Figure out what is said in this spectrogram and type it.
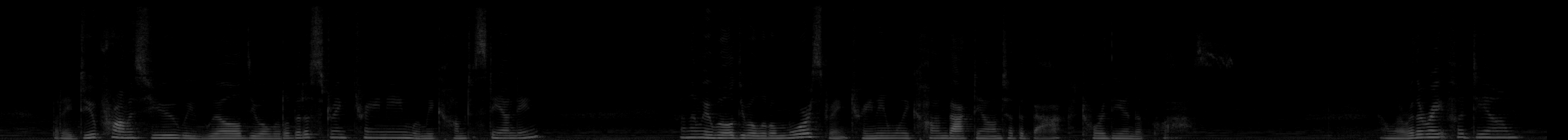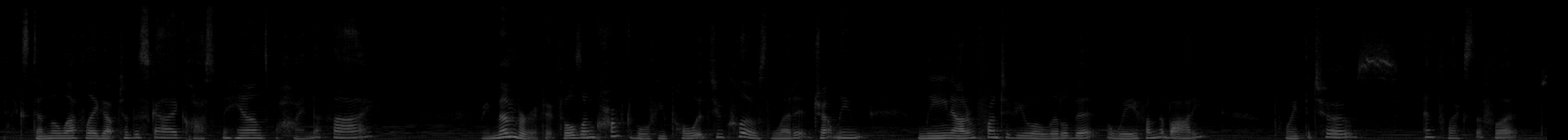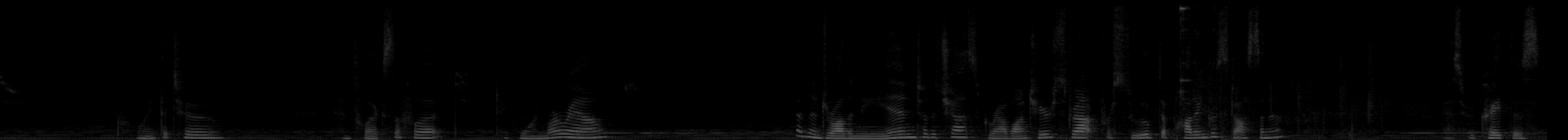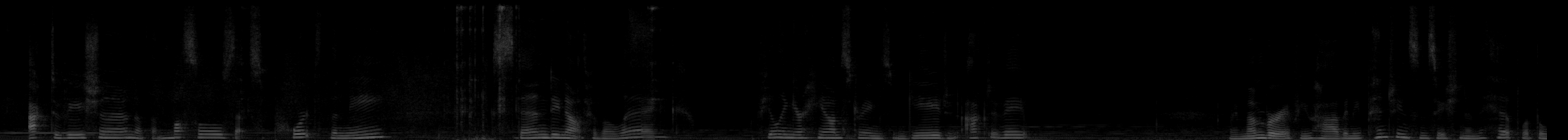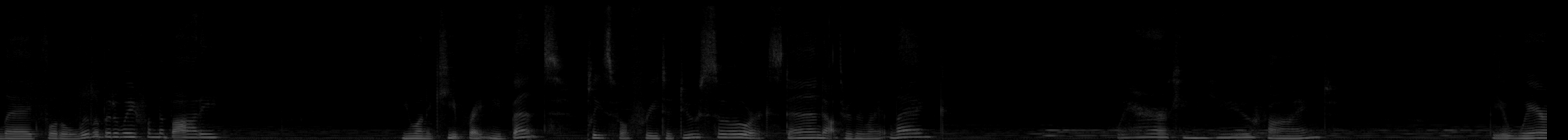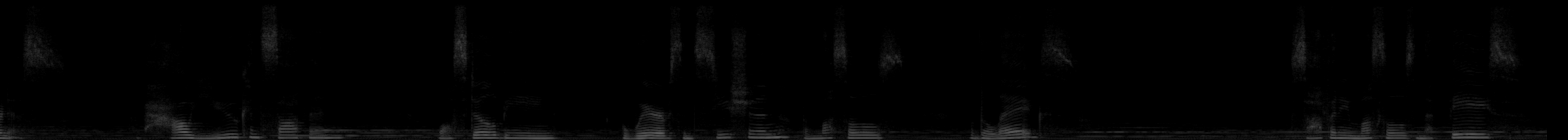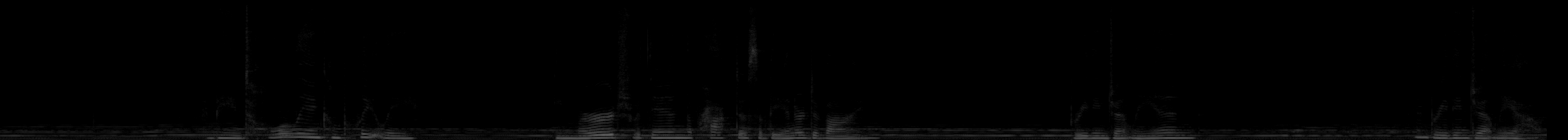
But I do promise you we will do a little bit of strength training when we come to standing. And then we will do a little more strength training when we come back down to the back toward the end of class. Now lower the right foot down, extend the left leg up to the sky, clasp the hands behind the thigh. Remember, if it feels uncomfortable, if you pull it too close, let it gently lean out in front of you a little bit away from the body. Point the toes and flex the foot. Point the toe and flex the foot. Take one more round. And then draw the knee into the chest. Grab onto your strap for Supta Padangusthasana. As we create this activation of the muscles that support the knee, extending out through the leg, feeling your hamstrings engage and activate Remember, if you have any pinching sensation in the hip, let the leg float a little bit away from the body. You want to keep right knee bent. Please feel free to do so or extend out through the right leg. Where can you find the awareness of how you can soften while still being aware of sensation, the muscles of the legs? softening muscles in the face, and being totally and completely emerged within the practice of the inner divine. Breathing gently in and breathing gently out.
